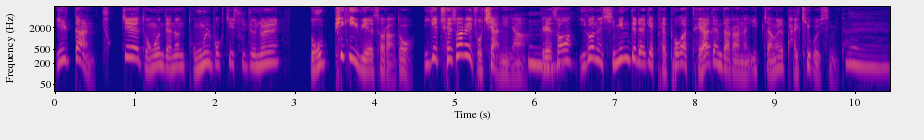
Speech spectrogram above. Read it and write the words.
일단 축제에 동원되는 동물복지 수준을 높이기 위해서라도 이게 최소한의 조치 아니냐. 음. 그래서 이거는 시민들에게 배포가 돼야 된다라는 입장을 밝히고 있습니다. 네.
